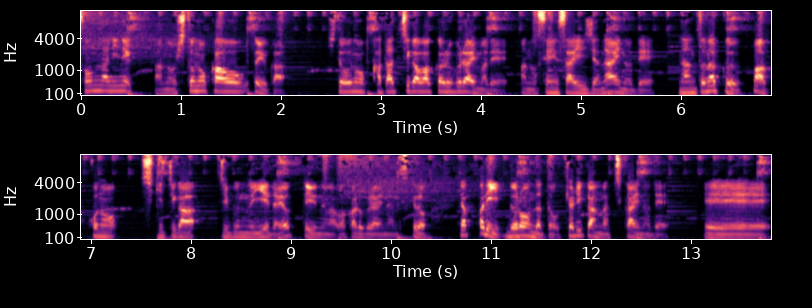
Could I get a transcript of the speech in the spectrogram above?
そんなにね、あの、人の顔というか、人の形がわかるぐらいまで、あの、繊細じゃないので、なんとなく、まあ、この敷地が自分の家だよっていうのがわかるぐらいなんですけど、やっぱりドローンだと距離感が近いので、え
